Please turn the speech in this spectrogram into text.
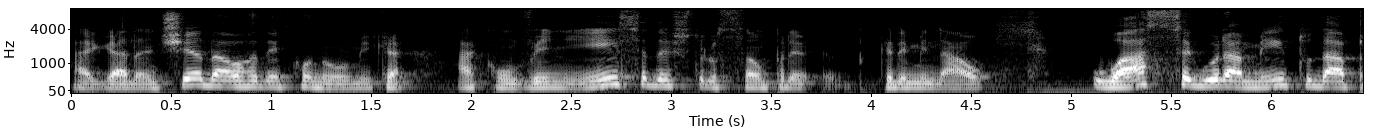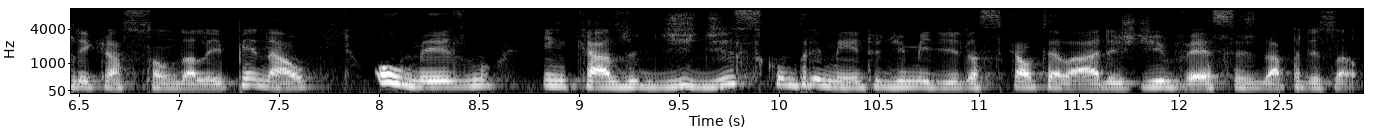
a garantia da ordem econômica, a conveniência da instrução criminal, o asseguramento da aplicação da lei penal ou mesmo em caso de descumprimento de medidas cautelares diversas da prisão.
